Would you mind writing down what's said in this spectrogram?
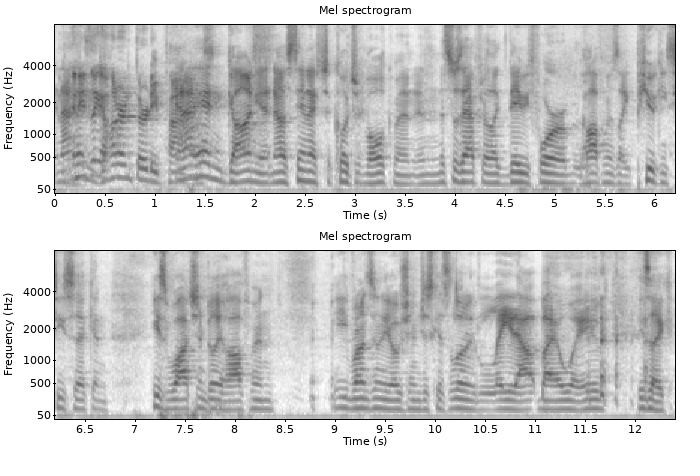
And I And he's like 130 pounds. and I hadn't gone yet, and I was standing next to Coach Volkman, and this was after like the day before Hoffman was like puking seasick, and he's watching Billy Hoffman. He runs into the ocean, just gets literally laid out by a wave. He's like,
